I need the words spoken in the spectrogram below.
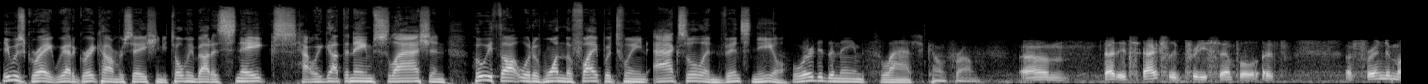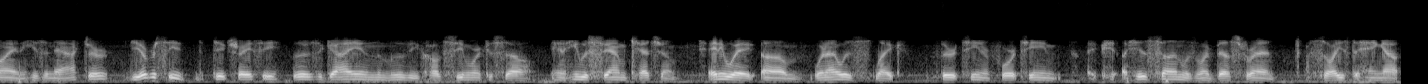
He was great. We had a great conversation. He told me about his snakes, how he got the name Slash, and who he thought would have won the fight between Axl and Vince Neil. Where did the name Slash come from? Um, that it's actually pretty simple. If a friend of mine, he's an actor. Do you ever see Dick Tracy? There's a guy in the movie called Seymour Cassel, and he was Sam Catchem. Anyway, um, when I was like 13 or 14, his son was my best friend. So I used to hang out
